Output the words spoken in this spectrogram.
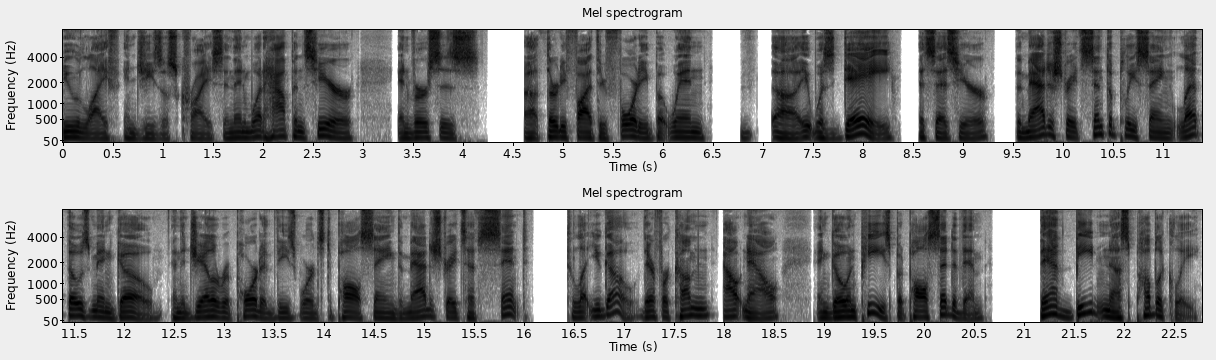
new life in Jesus Christ. And then what happens here in verses uh, 35 through 40? But when uh, it was day, it says here, the magistrate sent the police saying, Let those men go. And the jailer reported these words to Paul, saying, The magistrates have sent to let you go. Therefore, come out now and go in peace. But Paul said to them, They have beaten us publicly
